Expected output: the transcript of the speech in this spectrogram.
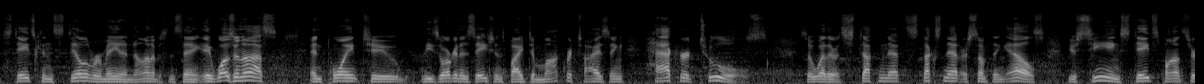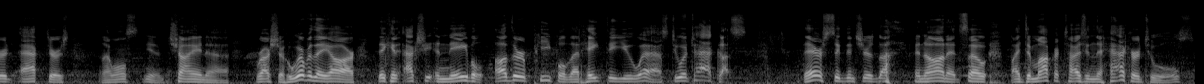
states can still remain anonymous and saying, it wasn't us, and point to these organizations by democratizing hacker tools. So whether it's Stuxnet, Stuxnet or something else, you're seeing state-sponsored actors, and I won't, you know, China, Russia, whoever they are, they can actually enable other people that hate the US to attack us. Their signature's not even on it, so by democratizing the hacker tools,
